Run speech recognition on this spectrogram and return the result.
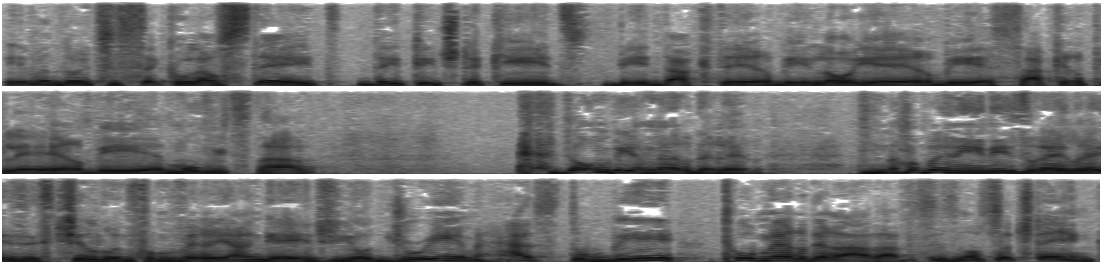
even though it's a secular state, they teach the kids be a doctor, be a lawyer, be a soccer player, be a movie star. Don't be a murderer. Nobody in Israel raises children from very young age. Your dream has to be to murder Arabs. There's no such thing.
